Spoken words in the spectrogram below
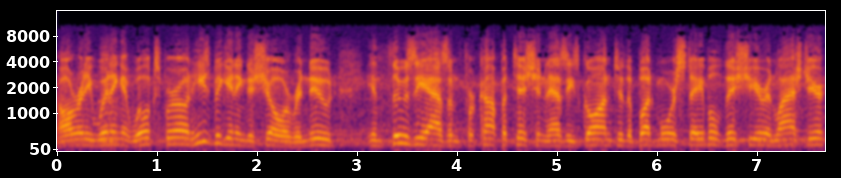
already winning at Wilkesboro, and he's beginning to show a renewed enthusiasm for competition as he's gone to the Bud Moore stable this year and last year.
